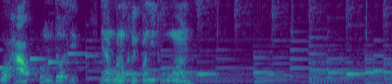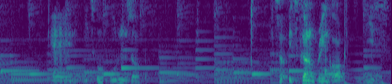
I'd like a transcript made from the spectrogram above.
what how chrome does it. Then i'm going to click on it once. And it opens up. So it's going to bring up this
